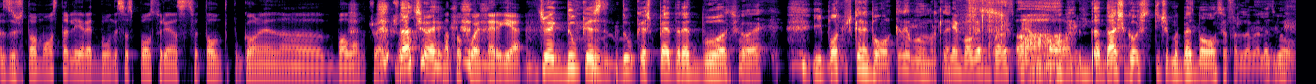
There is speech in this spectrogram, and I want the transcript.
Защо Monster или Red Bull не са спонсори на световното погоне на балон, човек? Да, човек. Има толкова енергия. Човек, думкаш, думкаш 5 Red Bull, човек. И почваш къде е балон, къде е балон, братле? Не мога да бъда спрямо А, балони. Да, да, ще, го, ще тичаме без балон се фърляме. Let's go.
